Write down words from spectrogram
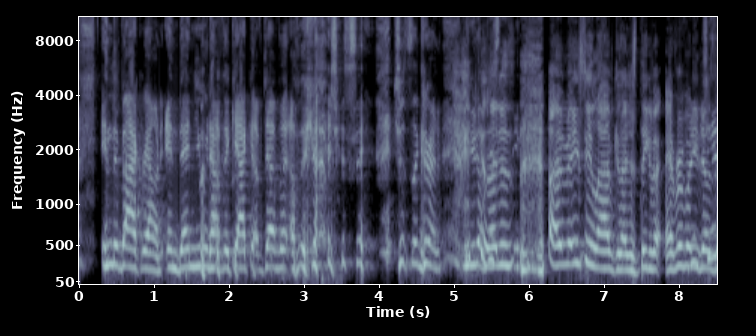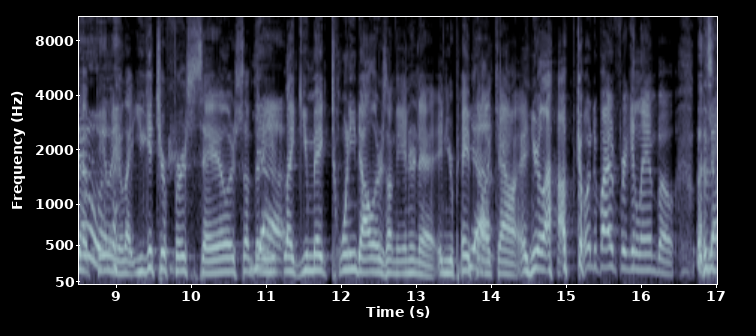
in the background, and then you would have the cat template of the guy just just looking around. You'd have I just, it makes me laugh because I just think about everybody knows that feeling of like you get your first sale or something, and you- like you make twenty dollars on the internet in your PayPal Yeah. account, and you're like, I'm going to buy a freaking Lambo. Let's Yeah,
